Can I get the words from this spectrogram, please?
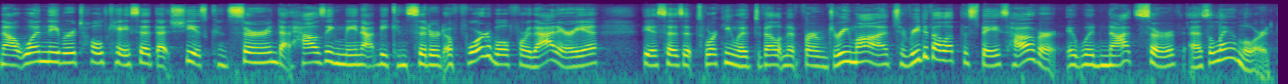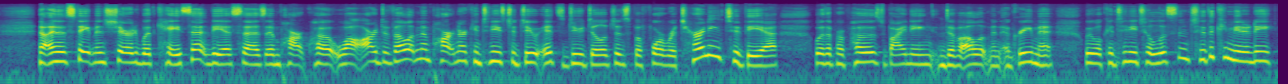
Now, one neighbor told KSAT that she is concerned that housing may not be considered affordable for that area. VIA says it's working with development firm Dream On to redevelop the space. However, it would not serve as a landlord. Now, in a statement shared with KSAT, VIA says in part, quote, while our development partner continues to do its due diligence before returning to VIA with a proposed binding development agreement, we will continue to listen to the community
